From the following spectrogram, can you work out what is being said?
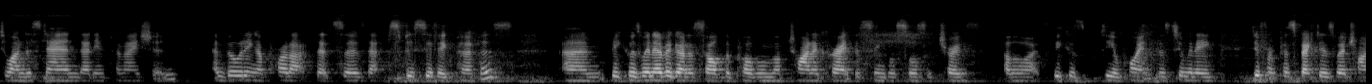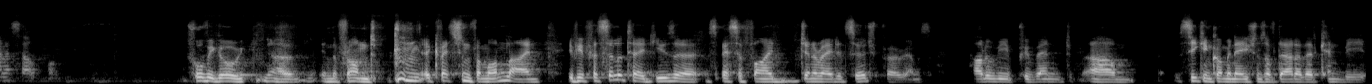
to understand that information? And building a product that serves that specific purpose. Um, because we're never going to solve the problem of trying to create the single source of truth otherwise. Because to your point, there's too many different perspectives we're trying to solve for. Before we go uh, in the front, a question from online. If you facilitate user specified generated search programs, how do we prevent um, seeking combinations of data that can be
